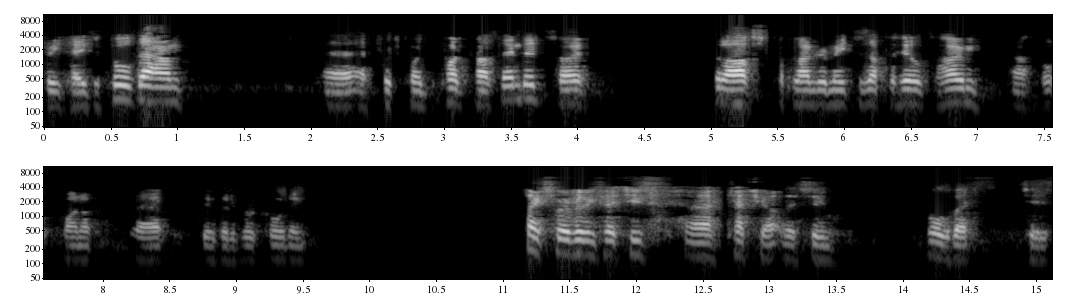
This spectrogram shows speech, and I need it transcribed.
three Ks of cool down. Uh, at which point the podcast ended. So the last couple hundred meters up the hill to home, I thought why not uh, do a bit of recording. Thanks for everything, Fetchies. Uh, catch you out there soon. All the best. Cheers.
